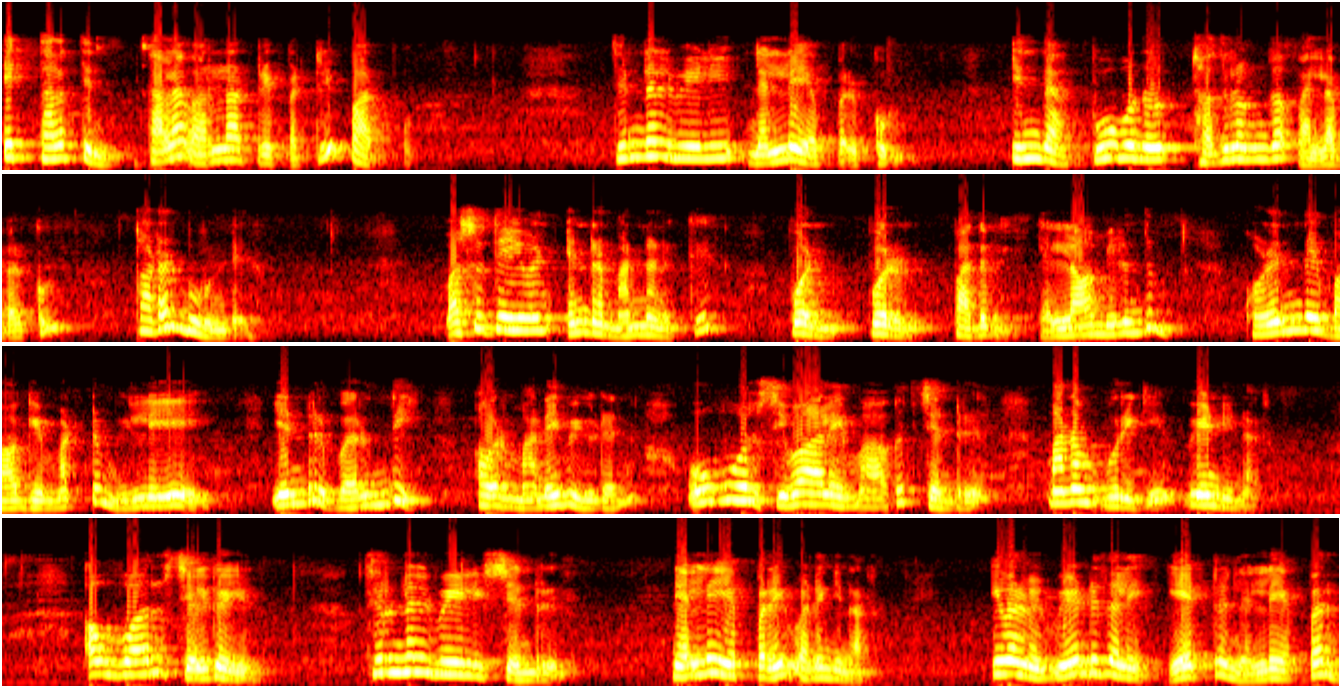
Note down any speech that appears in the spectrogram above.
இத்தலத்தின் தல வரலாற்றை பற்றி பார்ப்போம். திருநெல்வேலி நெல்லையப்பருக்கும் இந்த பூவனூர் சதுரங்க வல்லவருக்கும் தொடர்பு உண்டு. வசுதேவன் என்ற மன்னனுக்கு பொன் பொருள் பதவி எல்லாம் இருந்தும் குழந்தை பாகியம் மட்டும் இல்லையே என்று வருந்தி அவர் மனைவியுடன் ஒவ்வொரு சிவாலயமாக சென்று மனம் உருகி வேண்டினார். அவ்வாறு செல்கையில் திருநெல்வேலி சென்று நெல்லையப்பரை வணங்கினார். இவர்கள் வேண்டுதலை ஏற்ற நெல்லையப்பர்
